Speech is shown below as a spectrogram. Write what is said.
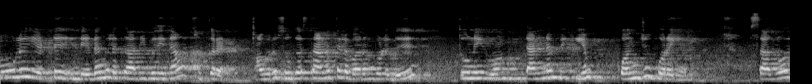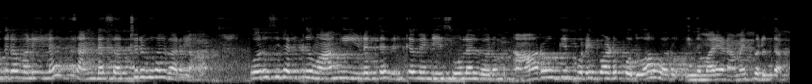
மூணு எட்டு. இந்த இடங்களுக்கு அதிபதி தான் சுக்கரன். அவர் சுகஸ்தானத்தில் வரும் பொழுது துணிவும் தன்னம்பிக்கையும் கொஞ்சம் குறையும். சகோதர வழியில் சண்டை சச்சரவுகள் வரலாம். ஒரு சிலருக்கு வாங்கி இடத்தை விற்க வேண்டிய சூழல் வரும். ஆரோக்கிய குறைபாடு பொதுவாக வரும். இந்த மாதிரியான அமைப்பு இருந்தால்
